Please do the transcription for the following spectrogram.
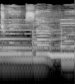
dreams are mine.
